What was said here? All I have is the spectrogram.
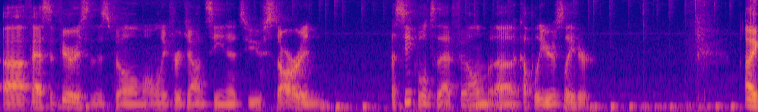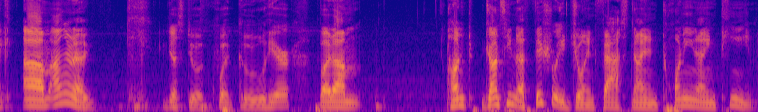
uh, Fast and Furious in this film, only for John Cena to star in a sequel to that film uh, a couple of years later. Like, um, I'm gonna just do a quick Google here, but um, Hunt John Cena officially joined Fast Nine in 2019.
